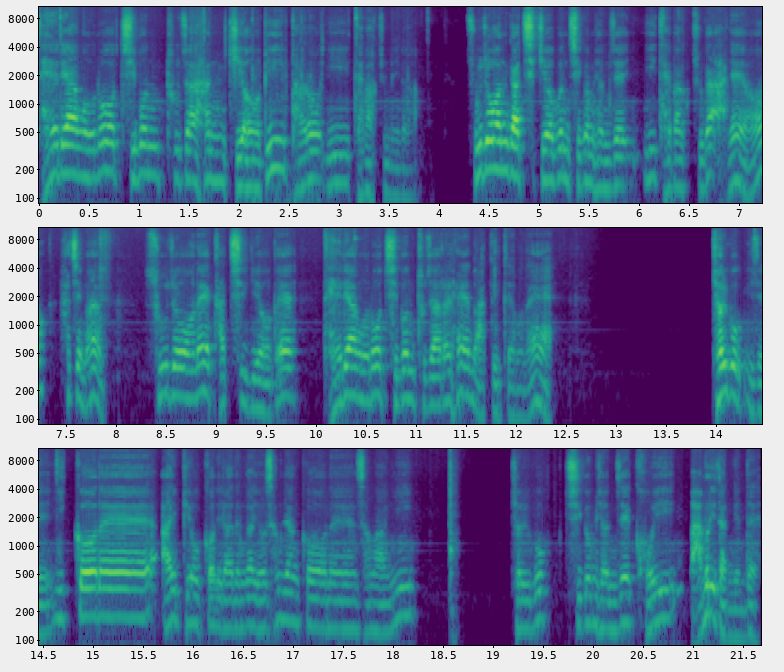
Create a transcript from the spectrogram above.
대량으로 지분 투자한 기업이 바로 이 대박주입니다. 수조 원 가치 기업은 지금 현재 이 대박주가 아니에요. 하지만 수조 원의 가치 기업에 대량으로 지분 투자를 해 놨기 때문에 결국 이제 이 건의 IPO 건이라든가 이 상장건의 상황이 결국 지금 현재 거의 마무리 단계인데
